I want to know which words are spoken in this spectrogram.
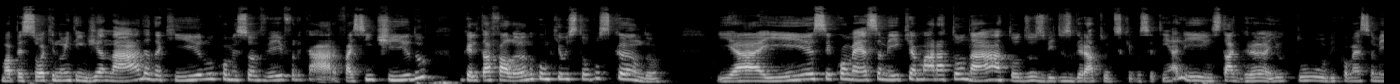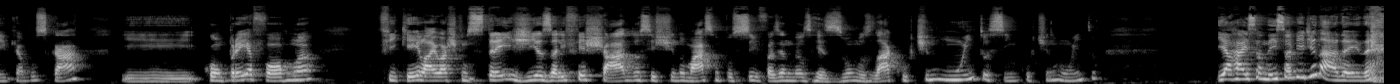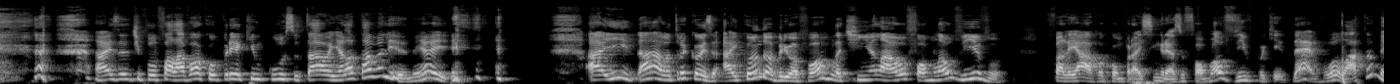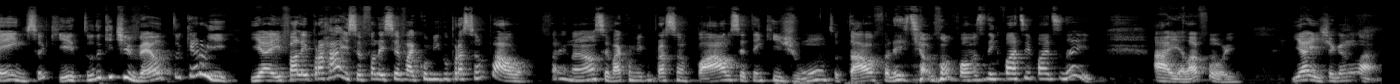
Uma pessoa que não entendia nada daquilo começou a ver e falei, cara, faz sentido o que ele está falando com o que eu estou buscando. E aí você começa meio que a maratonar todos os vídeos gratuitos que você tem ali, Instagram, YouTube, começa meio que a buscar. E comprei a fórmula, fiquei lá, eu acho que uns três dias ali fechado, assistindo o máximo possível, fazendo meus resumos lá, curtindo muito, assim, curtindo muito. E a Raíssa nem sabia de nada ainda. a Raíssa, tipo, falava, ó, oh, comprei aqui um curso tal, e ela tava ali, nem aí. Aí, ah, outra coisa. Aí quando abriu a fórmula, tinha lá o Fórmula ao vivo. Falei, ah, vou comprar esse ingresso do Fórmula ao vivo, porque, né, vou lá também, não sei o quê. Tudo que tiver, eu quero ir. E aí falei pra Raíssa, eu falei, você vai comigo pra São Paulo. falei, não, você vai comigo pra São Paulo, você tem que ir junto tal. Eu falei, de alguma forma você tem que participar disso daí. Aí ela foi. E aí, chegando lá.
